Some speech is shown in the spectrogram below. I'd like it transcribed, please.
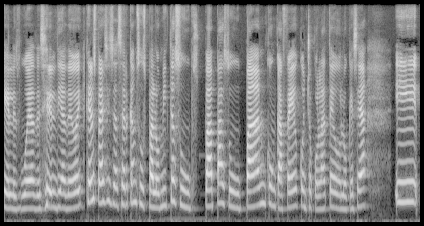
que les voy a decir el día de hoy. ¿Qué les parece si se acercan sus palomitas, sus papas, su pan con café o con chocolate o lo que sea? Y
